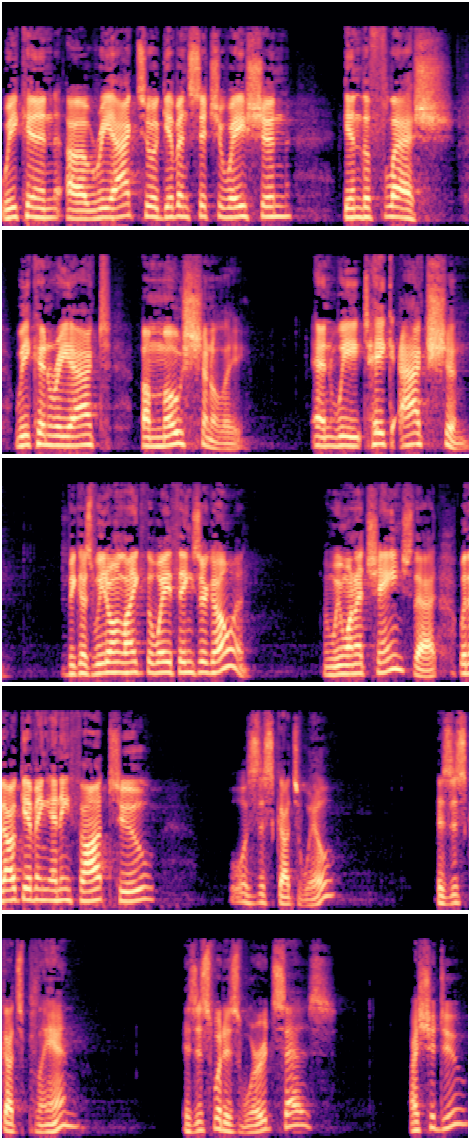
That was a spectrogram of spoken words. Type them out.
We can uh, react to a given situation in the flesh. We can react emotionally. And we take action because we don't like the way things are going. And we want to change that without giving any thought to was this God's will? Is this God's plan? Is this what His Word says I should do?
